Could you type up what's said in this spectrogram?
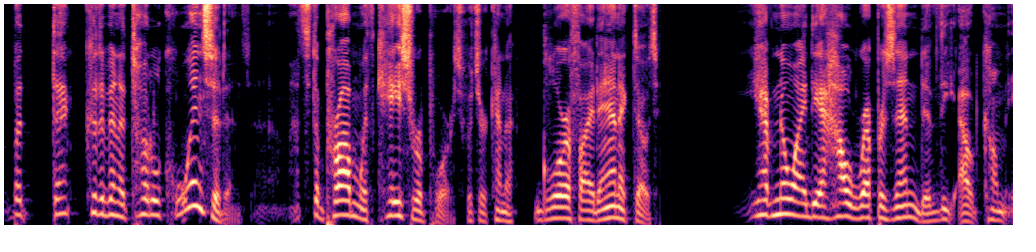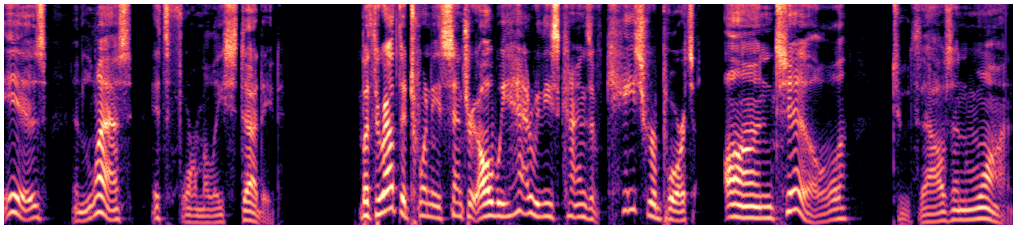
But that could have been a total coincidence. That's the problem with case reports, which are kind of glorified anecdotes. You have no idea how representative the outcome is unless it's formally studied. But throughout the 20th century, all we had were these kinds of case reports until 2001.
